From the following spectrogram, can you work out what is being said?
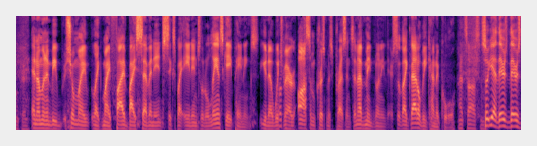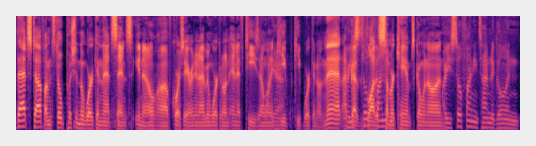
Okay. and I'm going to be showing my like my five by seven inch, six by eight inch little landscape paintings, you know, which are awesome Christmas presents, and I've made money there, so like that'll be kind of cool. That's awesome. So yeah, there's there's that stuff. I'm still pushing the work in that sense. You know, uh, of course, Aaron and I've been working on NFTs. I want to Yeah. keep keep working on that. I've got a lot of summer camps going on. Are you still finding time to go and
